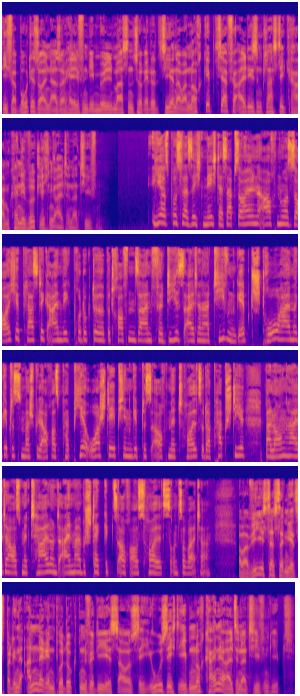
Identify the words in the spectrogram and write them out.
Die Verbote sollen also helfen, die Müllmassen zu reduzieren, aber noch gibt's ja für all diesen Plastikkram keine wirklichen Alternativen. Hier aus Brüsseler Sicht nicht. Deshalb sollen auch nur solche Plastikeinwegprodukte betroffen sein, für die es Alternativen gibt. Strohhalme gibt es zum Beispiel auch aus Papier, Ohrstäbchen gibt es auch mit Holz oder Pappstiel, Ballonhalter aus Metall und Einmalbesteck gibt es auch aus Holz und so weiter. Aber wie ist das denn jetzt bei den anderen Produkten, für die es aus EU-Sicht eben noch keine Alternativen gibt?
